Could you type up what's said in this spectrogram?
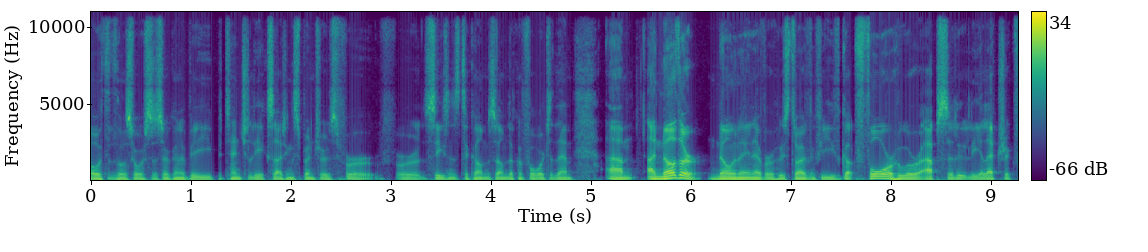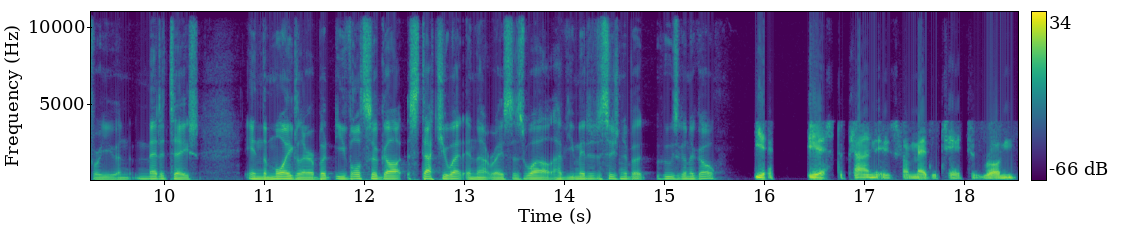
both of those horses are going to be potentially exciting sprinters for for seasons to come. So I'm looking forward to them. Um, another No Nay Never who's thriving for you. You've got four who are absolutely electric for you and meditate in the Moyglare, but you've also got Statuette in that race as well. Have you made a decision about who's going to go? Yes, the plan is for Meditate to run.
